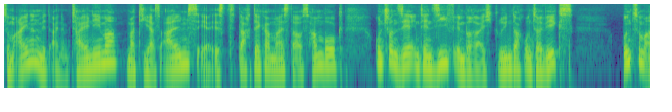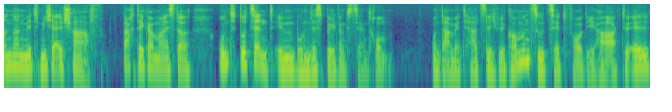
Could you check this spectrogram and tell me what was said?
Zum einen mit einem Teilnehmer, Matthias Alms, er ist Dachdeckermeister aus Hamburg und schon sehr intensiv im Bereich Gründach unterwegs, und zum anderen mit Michael Schaaf, Dachdeckermeister und Dozent im Bundesbildungszentrum. Und damit herzlich willkommen zu ZVDH aktuell.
